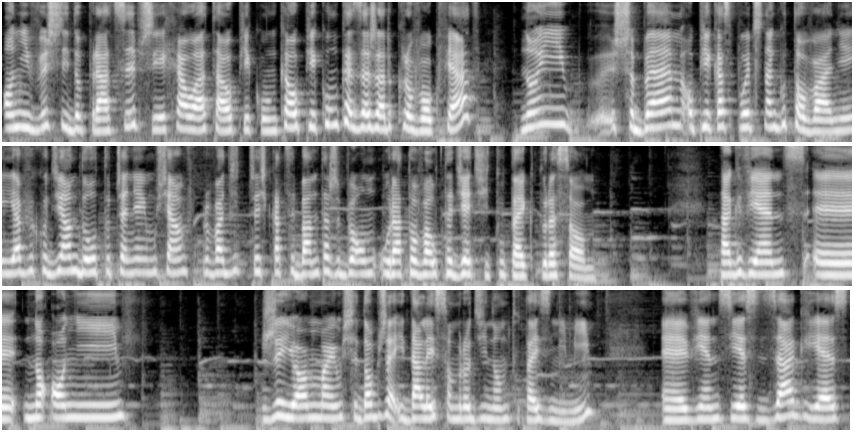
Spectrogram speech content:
oni wyszli do pracy, przyjechała ta opiekunka, opiekunka zażar krowokwiat, no i y, szebem, opieka społeczna gotowa, nie? Ja wychodziłam do otoczenia i musiałam wprowadzić Cześka Cybanta, żeby on uratował te dzieci tutaj, które są. Tak więc, yy, no oni żyją, mają się dobrze i dalej są rodziną tutaj z nimi. E, więc jest Zag, jest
